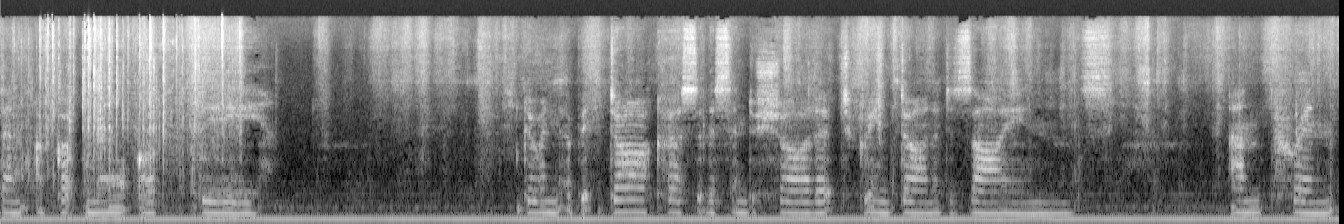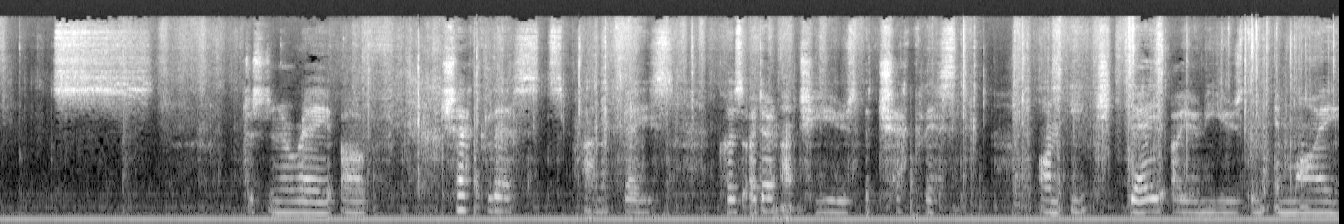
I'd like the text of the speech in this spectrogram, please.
Then I've got more of the going a bit darker, so Lucinda Charlotte, Green Dana Designs and prints. Just an array of checklists, planner face, because I don't actually use a checklist on each day. I only use them in my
